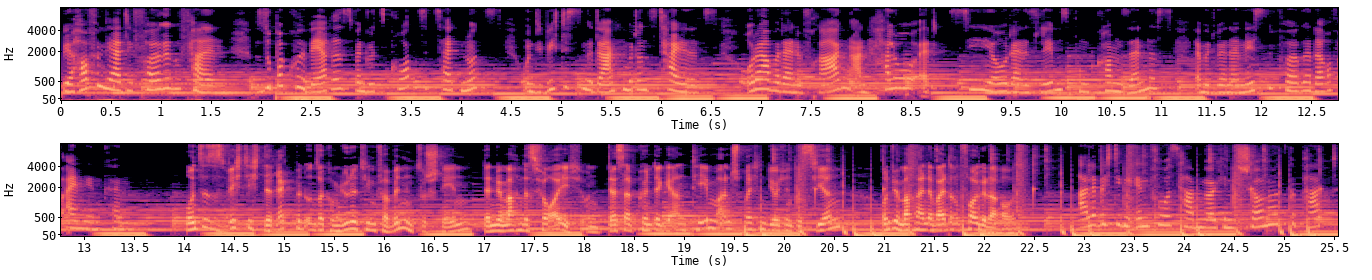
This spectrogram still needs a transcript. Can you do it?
Wir hoffen, dir hat die Folge gefallen. Super cool wäre es, wenn du jetzt kurz die Zeit nutzt und die wichtigsten Gedanken mit uns teilst oder aber deine Fragen an hallo at ceo deines Lebens.com sendest, damit wir in der nächsten Folge darauf eingehen können. Uns ist es wichtig, direkt mit unserer Community in Verbindung zu stehen, denn wir machen das für euch und deshalb könnt ihr gerne Themen ansprechen, die euch interessieren und wir machen eine weitere Folge daraus. Alle wichtigen Infos haben wir euch in die Show Notes gepackt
